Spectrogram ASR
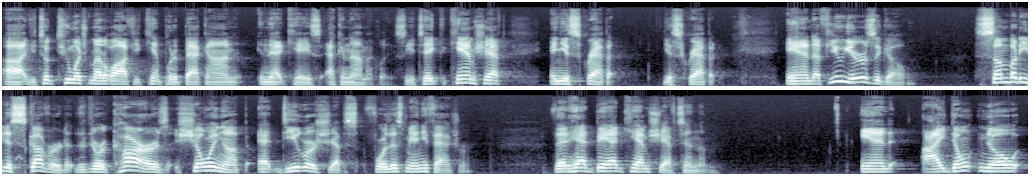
Uh, if you took too much metal off, you can't put it back on in that case economically. So you take the camshaft and you scrap it. You scrap it. And a few years ago, somebody discovered that there were cars showing up at dealerships for this manufacturer that had bad camshafts in them. And I don't know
